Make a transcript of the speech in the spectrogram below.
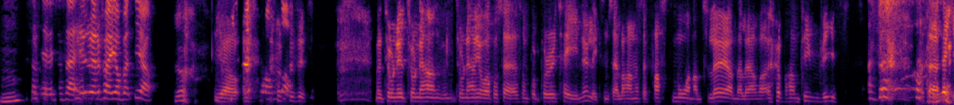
Mm. Så att det är liksom så här, är du redo för jobbet? Ja. Ja, Spontant. precis. Men tror ni, tror ni, han, tror ni han jobbar på, så här, som på, på retainer liksom? Så här, eller har han en fast månadslön eller var han timvis? Alltså, Så här, jag, kan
